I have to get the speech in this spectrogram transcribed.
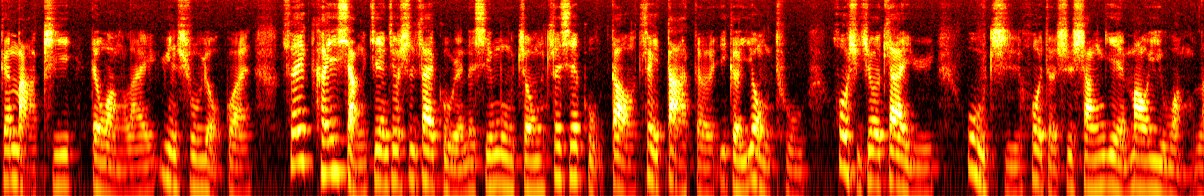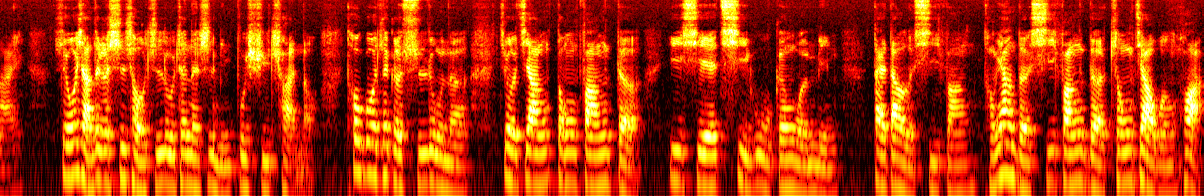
跟马匹的往来运输有关。所以可以想见，就是在古人的心目中，这些古道最大的一个用途，或许就在于。物质或者是商业贸易往来，所以我想这个丝绸之路真的是名不虚传哦。透过这个思路呢，就将东方的一些器物跟文明带到了西方，同样的，西方的宗教文化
